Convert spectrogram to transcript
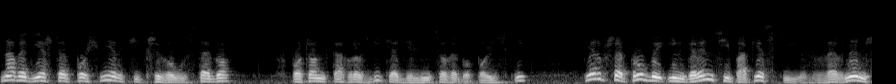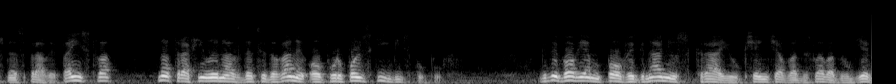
Nawet jeszcze po śmierci Krzywoustego, w początkach rozbicia dzielnicowego Polski, pierwsze próby ingerencji papieskiej w wewnętrzne sprawy państwa natrafiły na zdecydowany opór polskich biskupów. Gdy bowiem po wygnaniu z kraju księcia Władysława II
